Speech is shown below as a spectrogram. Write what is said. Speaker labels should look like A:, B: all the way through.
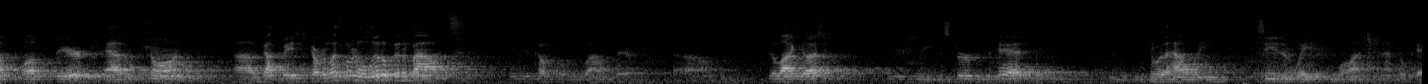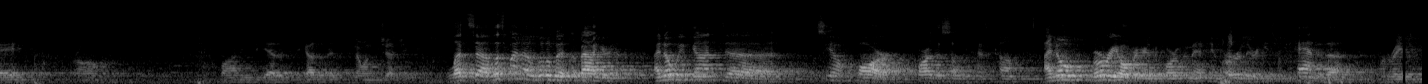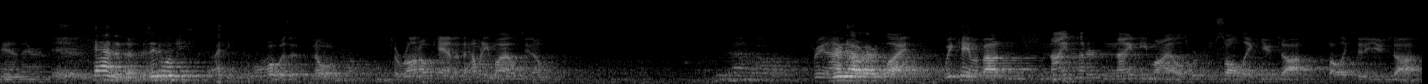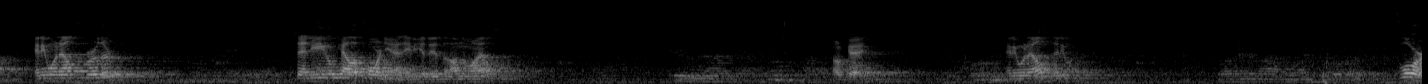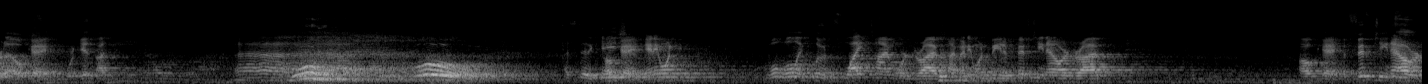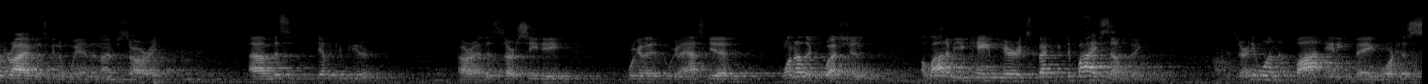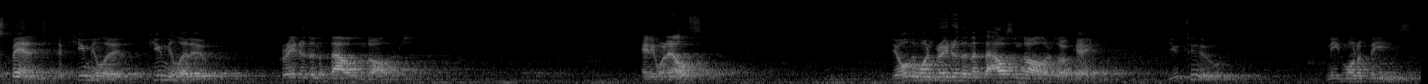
A: Lots of fear, Adam, Sean. Uh, we've got the bases covered. Let's learn a little bit about maybe a couple of you out there. Um, if you're like us, seriously disturbed in the head, you enjoy the Halloween season way too much, and that's okay. We're all bonding together because of it.
B: No one's judging.
A: Let's uh, let's find out a little bit about here. I know we've got. Uh, let's see how far how far this someone has come. I know Murray over here in the corner. We met him earlier. He's from Canada. I Want to raise your hand there? Canada. Does anyone? I think.
B: What was it? No. Toronto, Canada. How many miles, do you know? Three and a half,
A: Three and a half
B: hour
A: hours.
B: flight. We came about 990 miles. We're from Salt Lake, Utah. Salt Lake City, Utah. Anyone else further? San Diego, California. Any idea on the miles? Okay. Anyone else? Anyone? Florida. Okay. We're getting. Uh,
A: Whoa! That's dedication.
B: Okay, anyone, we'll, we'll include flight time or drive time. Anyone beat a 15-hour drive? Okay, the 15-hour drive is going to win, and I'm sorry. Um, this is, do you have a computer? All right, this is our CD. We're going to we're to ask you one other question. A lot of you came here expecting to buy something. Is there anyone that bought anything or has spent a cumulative greater than $1,000? Anyone else? The only one greater than $1,000. Okay. You too need one of these.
